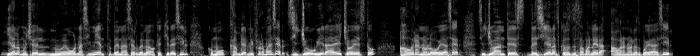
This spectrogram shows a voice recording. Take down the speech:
y habla mucho del nuevo nacimiento, de nacer de nuevo. ¿Qué quiere decir? Como cambiar mi forma de ser. Si yo hubiera hecho esto, ahora no lo voy a hacer. Si yo antes decía las cosas de esta manera, ahora no las voy a decir.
